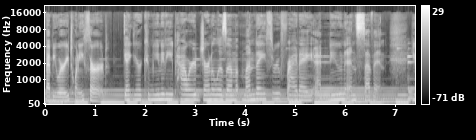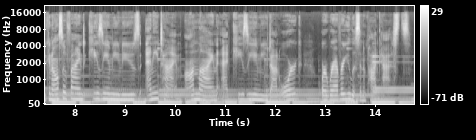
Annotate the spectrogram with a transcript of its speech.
February 23rd. Get your community powered journalism Monday through Friday at noon and 7. You can also find KZMU News anytime online at kzmu.org or wherever you listen to podcasts.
